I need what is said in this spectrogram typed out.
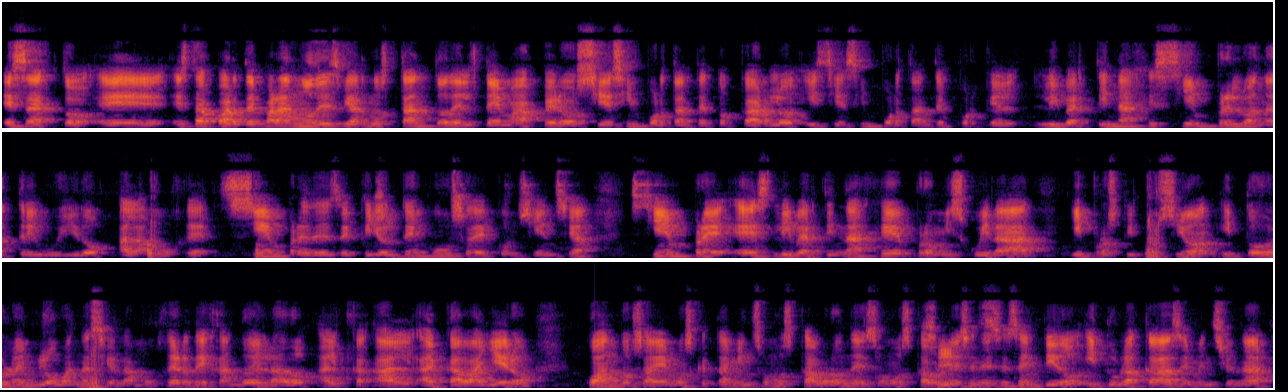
Exacto, eh, esta parte para no desviarnos tanto del tema, pero sí es importante tocarlo y sí es importante porque el libertinaje siempre lo han atribuido a la mujer, siempre, desde que yo tengo uso de conciencia, siempre es libertinaje, promiscuidad y prostitución y todo lo engloban hacia la mujer, dejando de lado al, al, al caballero cuando sabemos que también somos cabrones, somos cabrones en ese sentido y tú lo acabas de mencionar,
